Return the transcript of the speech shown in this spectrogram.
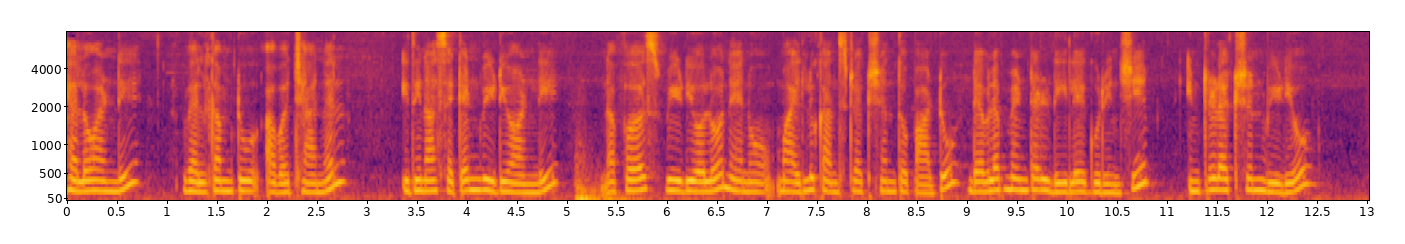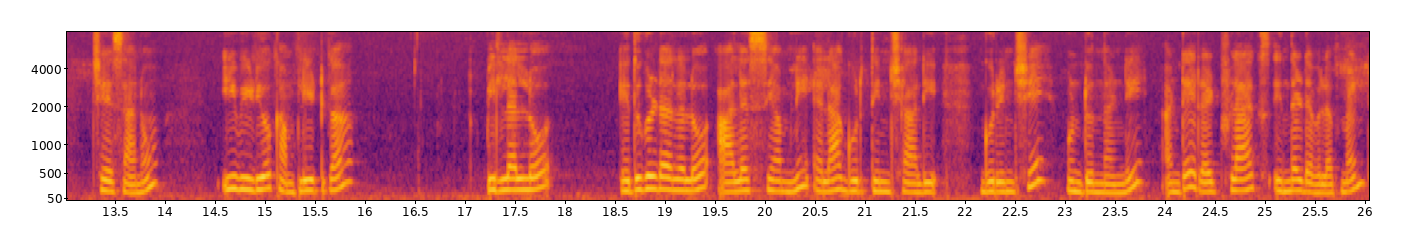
హలో అండి వెల్కమ్ టు అవర్ ఛానల్. ఇది నా సెకండ్ వీడియో అండి. నా ఫస్ట్ వీడియోలో నేను మా ఇల్లు కన్స్ట్రక్షన్తో పాటు డెవలప్మెంటల్ డీలే గురించి ఇంట్రడక్షన్ వీడియో చేశాను. ఈ వీడియో కంప్లీట్గా పిల్లల్లో ఎదుగుదలలో ఆలస్యంని ఎలా గుర్తించాలి గురించి ఉంటుందండి. అంటే red flags in the development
